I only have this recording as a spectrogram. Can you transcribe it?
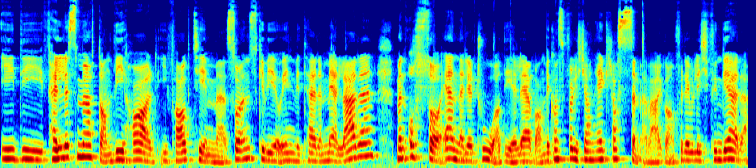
i de fellesmøtene vi har i fagteamet, så ønsker vi å invitere med læreren, men også en eller to av de elevene. Vi kan selvfølgelig ikke ha en hel klasse med hver gang, for det vil ikke fungere.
